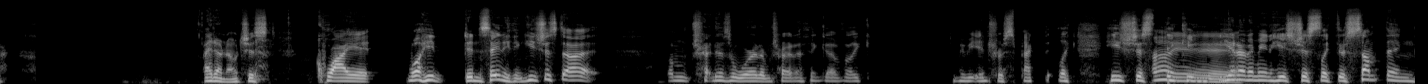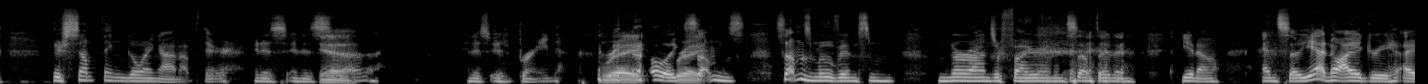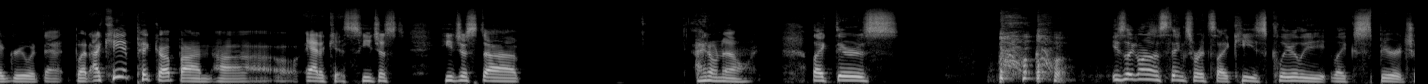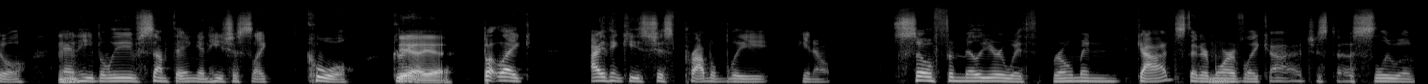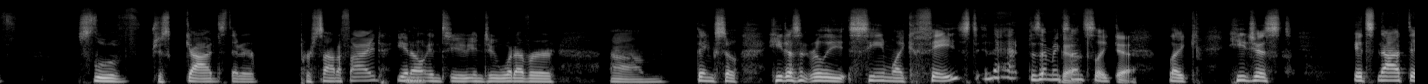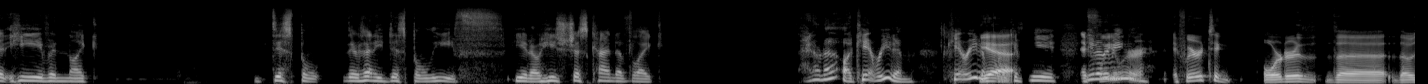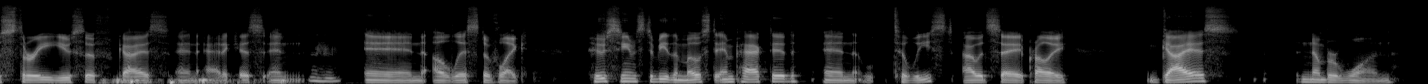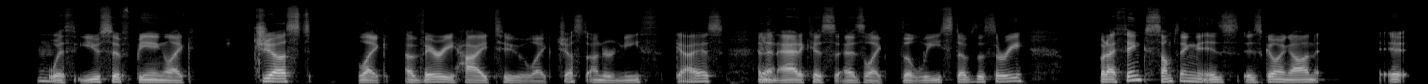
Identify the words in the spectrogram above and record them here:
I don't know, just quiet. Well, he didn't say anything. He's just uh I'm trying there's a word I'm trying to think of like maybe introspective. Like he's just Oh, yeah, thinking, yeah, you know what I mean? He's just like there's something there's something going on up there in his in his Yeah. uh, in his his brain. right. Oh, like right. something's something's moving, some, some neurons are firing and something and you know. And so yeah, no, I agree. I agree with that. But I can't pick up on uh Atticus. He just he just uh I don't know. Like there's he's like one of those things where it's like he's clearly like spiritual Mhm. and he believes something and he's just like cool. Great yeah, yeah. but like i think he's just probably you know so familiar with roman gods that are more of like uh just a slew of slew of just gods that are personified you know into into whatever um thing. So he doesn't really seem like phased in that. Does that make Yeah. sense? Like Yeah. like he just it's not that he even like disbel there's any disbelief you know he's just kind of like i don't know i can't read him I can't read him Yeah. like if he if You know what I we mean? were if we were to order the those three Yusuf Gaius and Atticus in Mhm. in a list of like who seems to be the most impacted and to least, I would say probably Gaius number one, Mhm. with Yusuf being like just like a very high two, like just underneath Gaius, and Yeah. then Atticus as like the least of the three. But I think something is is going on. It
